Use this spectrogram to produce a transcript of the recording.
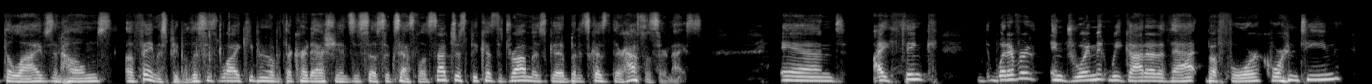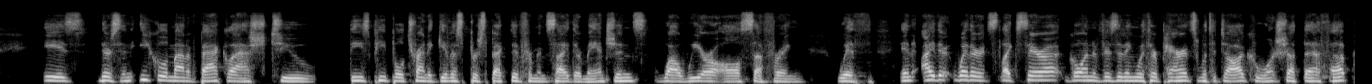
the lives and homes of famous people. This is why Keeping Up with the Kardashians is so successful. It's not just because the drama is good, but it's because their houses are nice. And I think whatever enjoyment we got out of that before quarantine is there's an equal amount of backlash to these people trying to give us perspective from inside their mansions while we are all suffering with and either whether it's like Sarah going and visiting with her parents with a dog who won't shut the F up,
